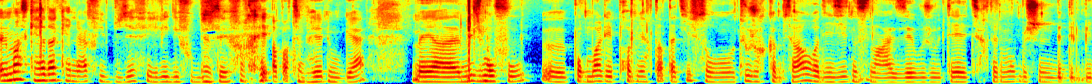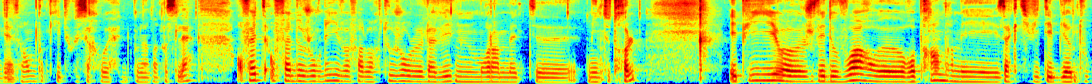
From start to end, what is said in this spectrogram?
الماسك هذا كان عافي بزاف فيه لي ديفو بزاف الخياطه تبان وكاع مي مي جو فو بور موا لي بروميير تونتاتيف سون توجور كوم سا وغادي نزيد نصنع الزواج وثالث سيغتينمون باش نبدل بيناتهم دونك يتوسخ واحد بلا نغسله اون فيت اون فان دو جورني يفا فالوار توجور لو لافي من مورا من تدخل Et puis, euh, je vais devoir euh, reprendre mes activités bientôt.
